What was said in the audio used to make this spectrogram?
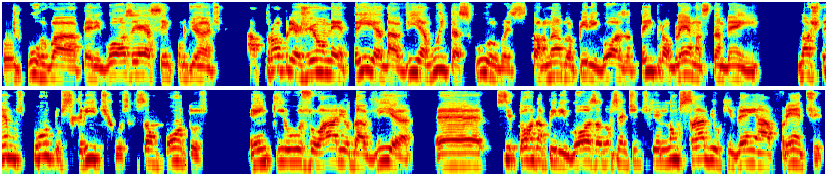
ou de curva perigosa e assim por diante a própria geometria da via, muitas curvas, tornando-a perigosa, tem problemas também. Nós temos pontos críticos, que são pontos em que o usuário da via é, se torna perigosa no sentido de que ele não sabe o que vem à frente.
